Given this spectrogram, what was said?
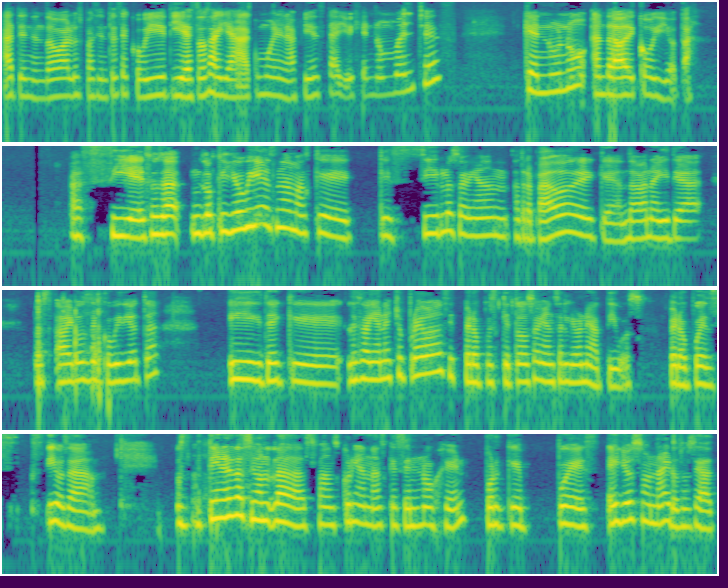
atendiendo a los pacientes de COVID y estos allá como en la fiesta. Yo dije, no manches, que Nuno andaba de covidiota. Así es, o sea, lo que yo vi es nada más que, que sí los habían atrapado, de que andaban ahí de los aeros de covidiota, y de que les habían hecho pruebas, pero pues que todos habían salido negativos. Pero pues sí, o sea, pues, tiene razón las fans coreanas que se enojen porque pues ellos son airos, o sea,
